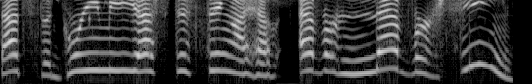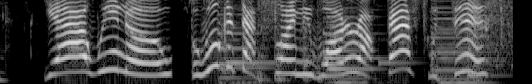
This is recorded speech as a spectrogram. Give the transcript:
That's the greeniestest thing I have ever never seen. Yeah, we know, but we'll get that slimy water out fast with this.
